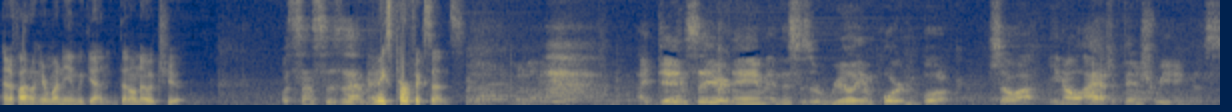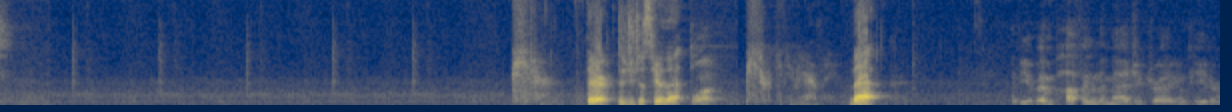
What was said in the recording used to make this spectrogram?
and if I don't hear my name again, then I'll know it's you. What sense does that make? It makes perfect sense. I didn't say your name, and this is a really important book. So, I, you know, I have to finish reading this. There, did you just hear that? What? Peter, can you hear me? That! Have you been puffing the magic dragon, Peter?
